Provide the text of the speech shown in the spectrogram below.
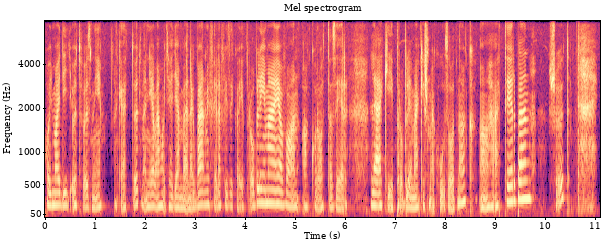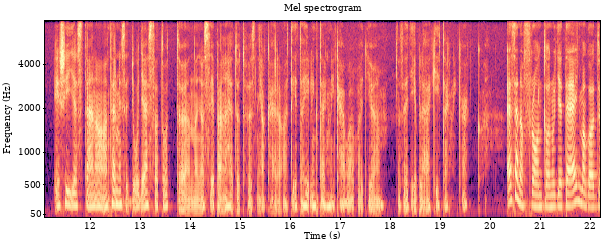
hogy majd így ötvözni a kettőt, mert nyilván, hogyha egy embernek bármiféle fizikai problémája van, akkor ott azért lelki problémák is meghúzódnak a háttérben, sőt, és így aztán a természetgyógyászatot nagyon szépen lehet ötvözni, akár a Theta Healing technikával, vagy az egyéb lelki technikákkal. Ezen a fronton ugye te egymagad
